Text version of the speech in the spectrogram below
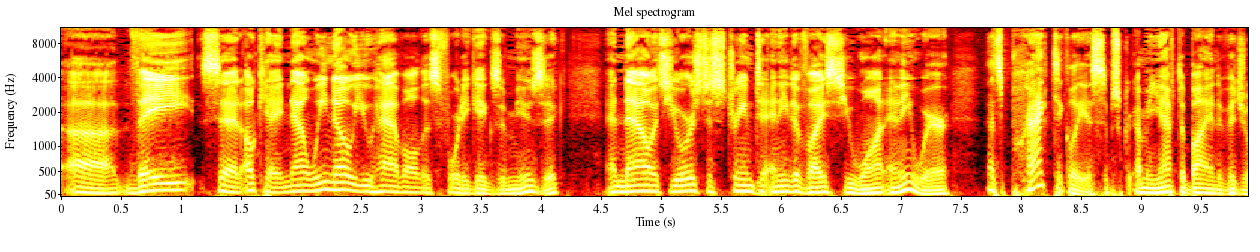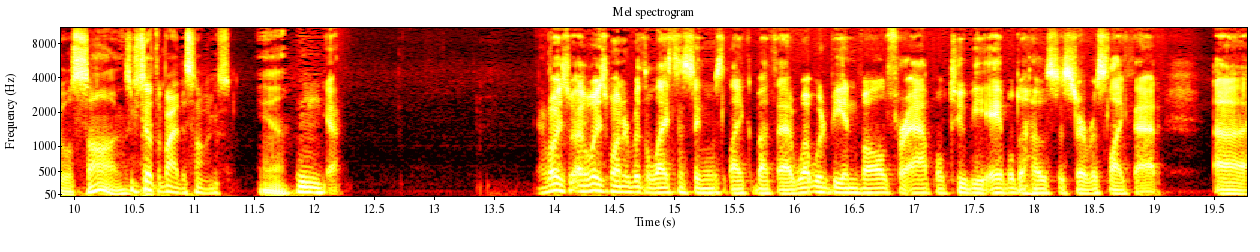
uh, they said, okay, now we know you have all this 40 gigs of music, and now it's yours to stream to any device you want anywhere, that's practically a subscription. I mean, you have to buy individual songs. You still have to buy the songs. yeah. Yeah. I've always, I always wondered what the licensing was like about that. What would be involved for Apple to be able to host a service like that? Uh,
